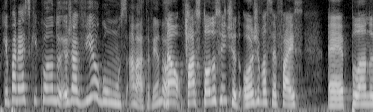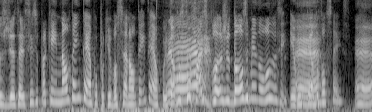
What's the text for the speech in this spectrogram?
Porque parece que quando. Eu já vi alguns. Ah lá, tá vendo? Não, faz todo sentido. Hoje você faz é, planos de exercício pra quem não tem tempo, porque você não tem tempo. Então É. você faz planos de 12 minutos. Assim, eu É. entendo vocês. É.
